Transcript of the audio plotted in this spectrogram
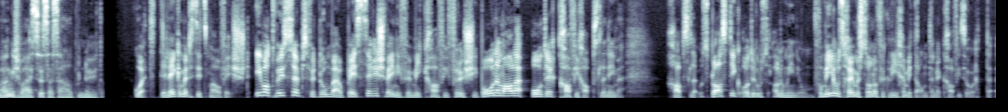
Manchmal weiß er es auch selber nicht. Gut, dann legen wir das jetzt mal fest. Ich wollte wissen, ob es für die Umwelt besser ist, wenn ich für meinen Kaffee frische Bohnen male oder Kaffeekapseln nehme. Kapseln aus Plastik oder aus Aluminium. Von mir aus können wir es so noch vergleichen mit anderen Kaffeesorten.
